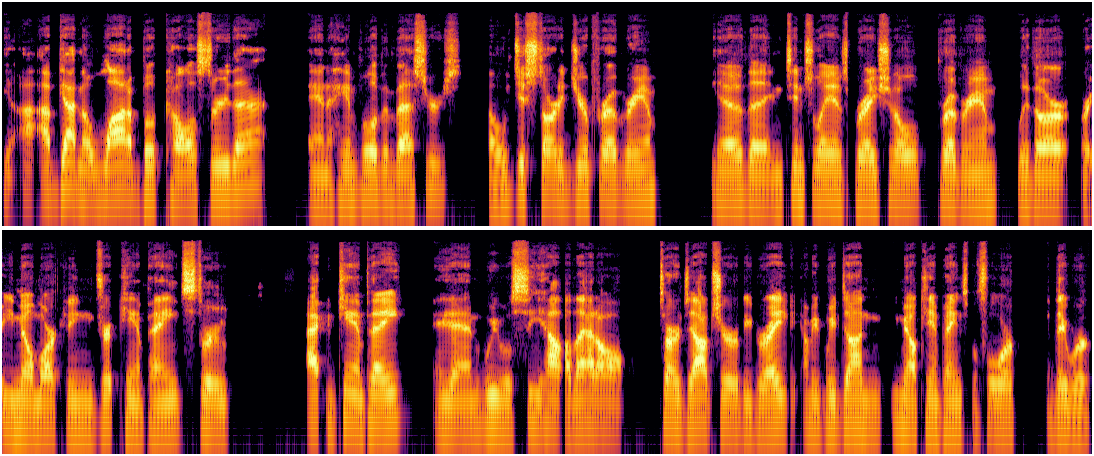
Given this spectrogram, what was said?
Yeah, I, I've gotten a lot of book calls through that, and a handful of investors. Uh, we just started your program, you know, the intentionally inspirational program with our our email marketing drip campaigns through Active Campaign, and we will see how that all turns out. Sure it'll be great. I mean, we've done email campaigns before, and they were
